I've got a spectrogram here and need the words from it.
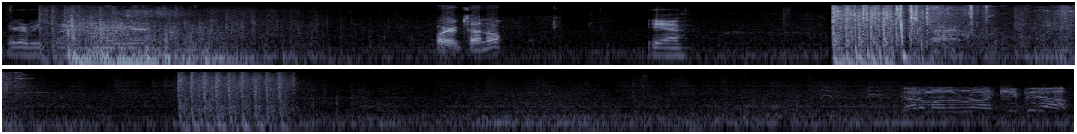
They're gonna be spawning from over here. Where tunnel? Yeah. Alright. Got him on the run. Keep it up.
